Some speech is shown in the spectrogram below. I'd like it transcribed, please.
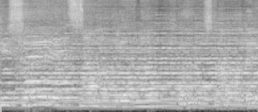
you said it's not enough, then it's not enough.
